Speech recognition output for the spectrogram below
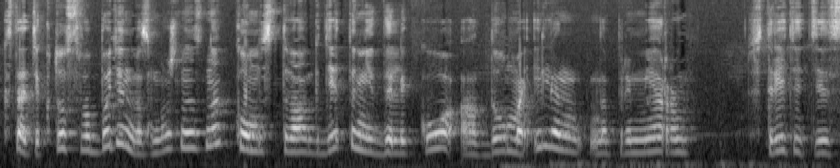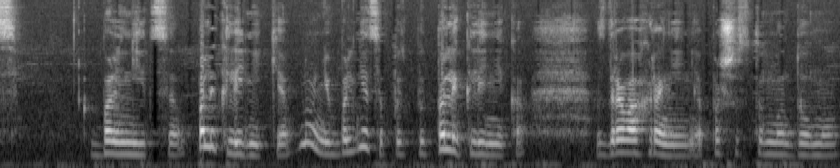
Кстати, кто свободен, возможно, знакомство где-то недалеко от дома. Или, например, встретитесь в больнице, в поликлинике. Ну, не будет поликлиника здравоохранения по шестому дому.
